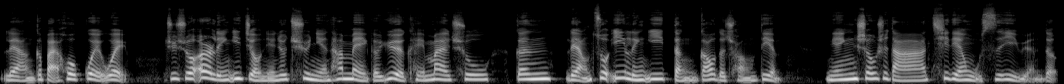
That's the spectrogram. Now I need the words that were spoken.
两个百货柜位。据说，二零一九年就去年，他每个月可以卖出跟两座一零一等高的床垫，年营收是达七点五四亿元的。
